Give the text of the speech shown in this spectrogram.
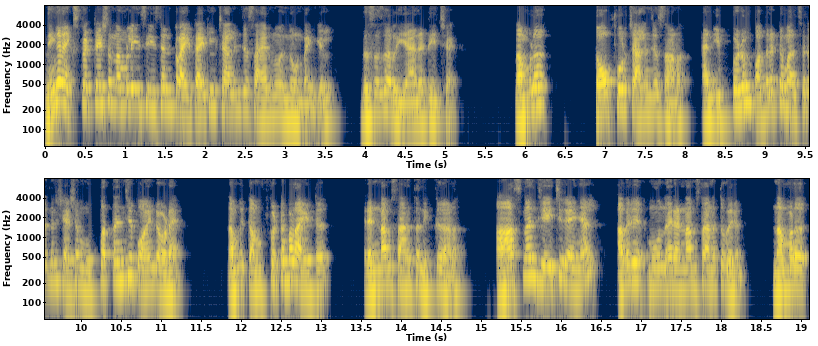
നിങ്ങളുടെ എക്സ്പെക്ടേഷൻ നമ്മൾ ഈ സീസൺ ടൈറ്റിൽ ചാലഞ്ചസ് ആയിരുന്നു എന്നുണ്ടെങ്കിൽ this is a reality check നമ്മൾ ടോപ്പ് ഫോർ ചാലഞ്ചസ് ആണ്. ആൻഡ് ഇപ്പോഴും പതിനെട്ട് മത്സരത്തിന് ശേഷം മുപ്പത്തഞ്ച് പോയിന്റോടെ നമ്മൾ കംഫർട്ടബിൾ ആയിട്ട് രണ്ടാം സ്ഥാനത്ത് നിൽക്കുകയാണ്. ആസ്നൽ ജയിച്ചു കഴിഞ്ഞാൽ അവർ മൂന്ന് രണ്ടാം സ്ഥാനത്ത് വരും. നമ്മൾ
